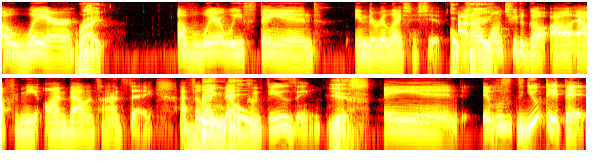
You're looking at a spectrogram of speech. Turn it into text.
aware right. of where we stand in the relationship. I don't want you to go all out for me on Valentine's Day. I feel like that's confusing. Yes. And it was you did that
